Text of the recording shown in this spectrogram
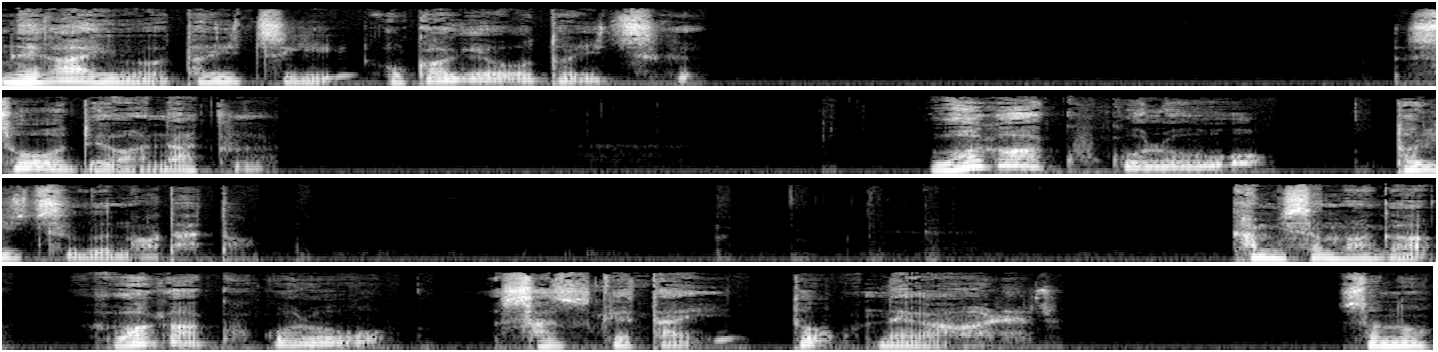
願いを取り次ぎ、おかげを取り継ぐ。そうではなく、我が心を取り継ぐのだと。神様が我が心を授けたいと願われる。その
